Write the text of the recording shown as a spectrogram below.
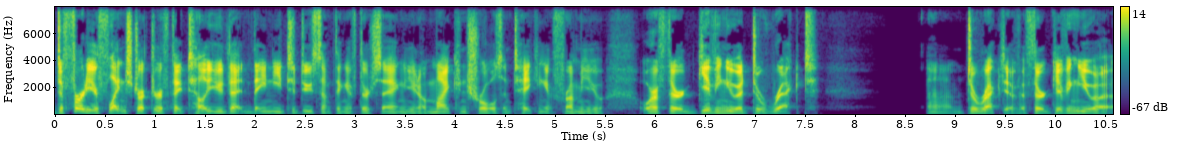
defer to your flight instructor if they tell you that they need to do something, if they're saying, you know, my controls and taking it from you, or if they're giving you a direct um, directive, if they're giving you a,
